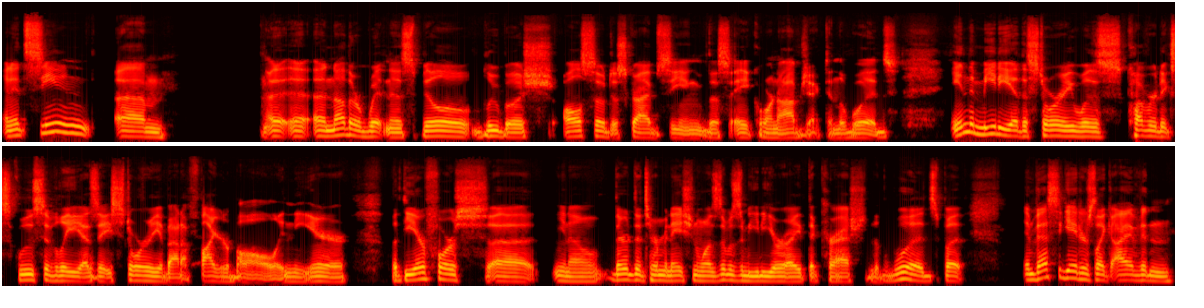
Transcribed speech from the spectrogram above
And it seemed um, another witness, Bill Bulebush, also described seeing this acorn object in the woods. In the media, the story was covered exclusively as a story about a fireball in the air. But the Air Force, uh, you know, their determination was it was a meteorite that crashed into the woods. But investigators like Ivan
